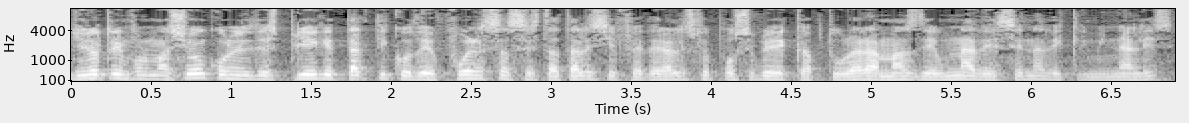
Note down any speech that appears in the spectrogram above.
Y en otra información, con el despliegue táctico de fuerzas estatales y federales fue posible capturar a más de una decena de criminales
